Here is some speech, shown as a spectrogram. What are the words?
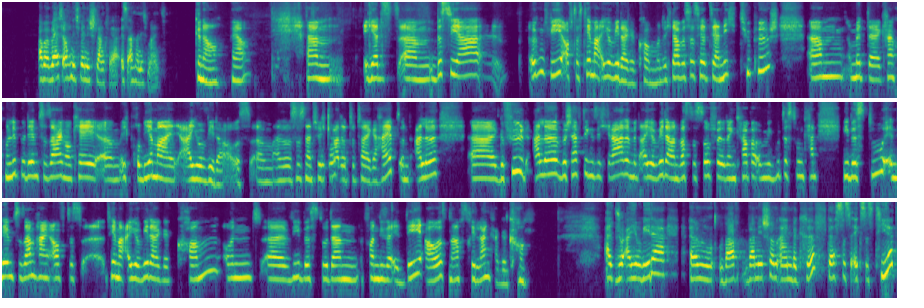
Aber wäre ich auch nicht, wenn ich schlank wäre. Ist einfach nicht meins. Genau, ja. Ähm, jetzt ähm, bist du ja irgendwie auf das Thema Ayurveda gekommen. Und ich glaube, es ist jetzt ja nicht typisch, ähm, mit der kranken Lipödem zu sagen, okay, ähm, ich probiere mal Ayurveda aus. Ähm, also es ist natürlich mhm. gerade total gehypt und alle, äh, gefühlt alle beschäftigen sich gerade mit Ayurveda und was das so für den Körper irgendwie Gutes tun kann. Wie bist du in dem Zusammenhang auf das äh, Thema Ayurveda gekommen und äh, wie bist du dann von dieser Idee aus nach Sri Lanka gekommen? Also Ayurveda ähm, war, war mir schon ein Begriff, dass das existiert,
